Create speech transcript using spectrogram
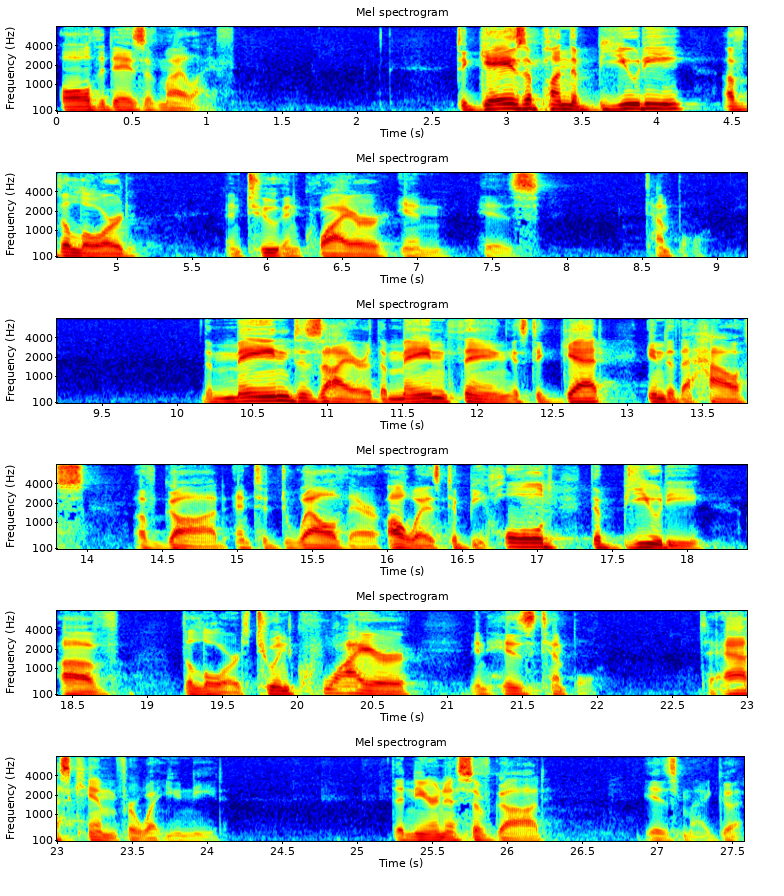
all the days of my life. To gaze upon the beauty of the Lord and to inquire in his. The main desire, the main thing is to get into the house of God and to dwell there always, to behold the beauty of the Lord, to inquire in his temple, to ask him for what you need. The nearness of God is my good.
